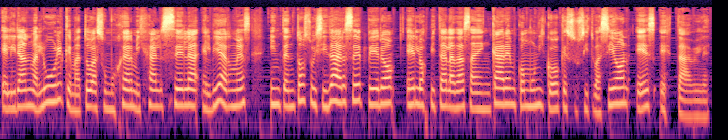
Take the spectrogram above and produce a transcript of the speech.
El Irán Malul, que mató a su mujer Mijal Sela el viernes, intentó suicidarse, pero el hospital Adasa en Karem comunicó que su situación es estable.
